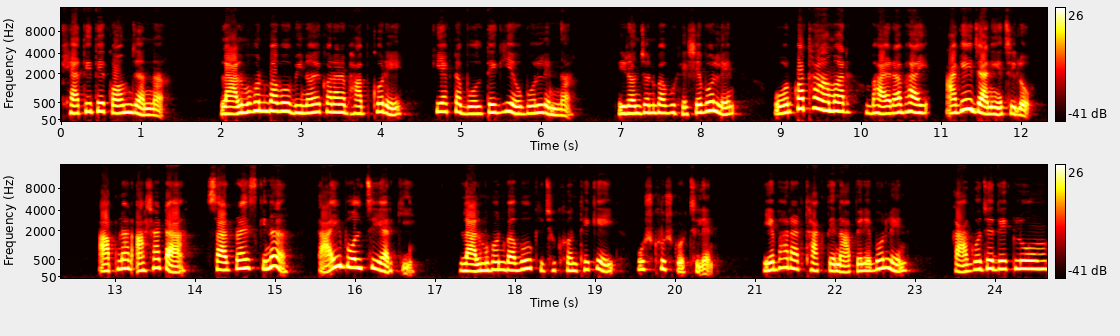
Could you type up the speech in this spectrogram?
খ্যাতিতে কম যান না। লালমোহনবাবু বিনয় করার ভাব করে কি একটা বলতে গিয়েও বললেন না। নিরঞ্জনবাবু হেসে বললেন, ওর কথা আমার ভাইরা ভাই আগেই জানিয়েছিল। আপনার আশাটা সারপ্রাইজ কি না তাই বলছি আর কি। লালমোহনবাবু কিছুক্ষণ থেকেই উসখুস করছিলেন। এবার আর থাকতে না পেরে বললেন, কাগজে দেখলুম,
